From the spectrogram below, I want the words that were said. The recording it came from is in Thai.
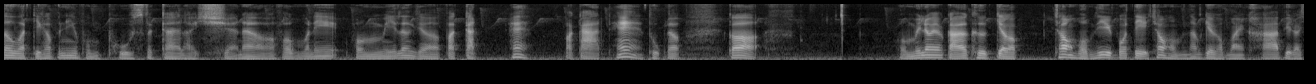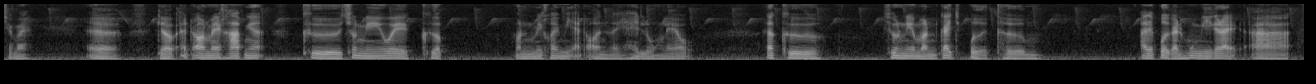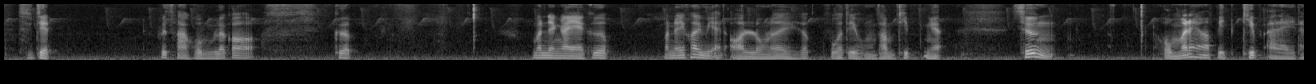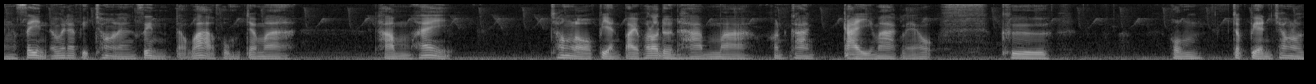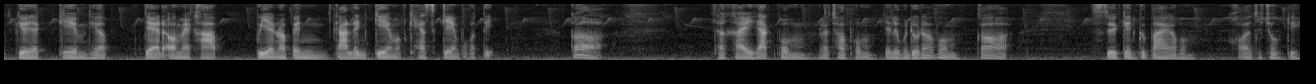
สวัสดีครับวันนี้ผมภูสกายไลท์ชาแนลครับผมวันนี้ผมมีเรื่องจะประกาศแฮประกาศแฮถูกแล้ว ก็ ผมมีเรื่องประกาศก็คือเกี่ยวกับช่องผมที่ปกติช่องผมทำเกี่ยวกับ Minecraft อยู่แล้วใช่ไหมเออเกี่ยวกับแอดออน Minecraft เนี้ยคือช่วงนี้เว้ยคือบมันไม่ค่อยมีแอดออนอะไรให้ลงแล้วแล้วคือช่วงนี้มันใกล้จะเปิดเทอมอาจจะเปิดกันพรุ่งนี้ก็ได้อ่า17พฤษภาคมแล้วก็เกือบ มันยังไงคือมันไม่ค่อยมีแอดออนลงเลยแล้วปกติผมทำคลิปเงี้ยซึ่งผมไม่ได้มาปิดคลิปอะไรทั้งสิ้นไม่ได้ปิดช่องอะไรทั้งสิ้น แต่ว่าผมจะมาทำให้ช่องเราเปลี่ยนไปเพราะเราเดินทางมาค่อนข้างไกลมากแล้ว คือ ผมจะเปลี่ยนช่องเราเกี่ยวกับเกมที่แบบแจกออนไหมครับ เปลี่ยนมาเป็นการเล่นเกมแบบแคสเกมปกติ ก็ ถ้าใครรักผมและชอบผม อย่าลืมมาดูนะครับผม ก็ส e เกนกู d บายครับผม ขอให้ทุกโชคดี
